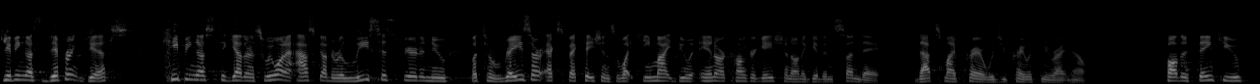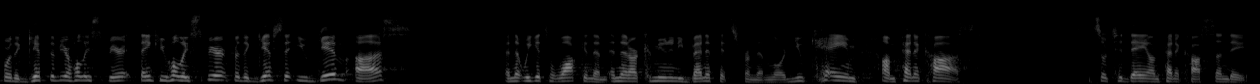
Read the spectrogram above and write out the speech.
giving us different gifts, keeping us together. And so we want to ask God to release His Spirit anew, but to raise our expectations of what He might do in our congregation on a given Sunday. That's my prayer. Would you pray with me right now? Father, thank you for the gift of your Holy Spirit. Thank you, Holy Spirit, for the gifts that you give us and that we get to walk in them and that our community benefits from them, Lord. You came on Pentecost. So today on Pentecost Sunday,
